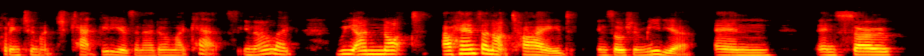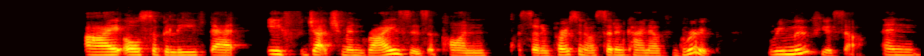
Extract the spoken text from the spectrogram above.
putting too much cat videos and I don't like cats. You know, like we are not, our hands are not tied in social media. And, and so I also believe that if judgment rises upon a certain person or a certain kind of group, remove yourself and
